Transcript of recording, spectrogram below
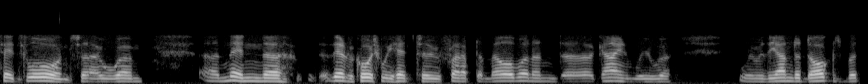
Ted's lawn. So. Um, and then, uh, then of course, we had to front up to Melbourne, and again we were we were the underdogs, but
